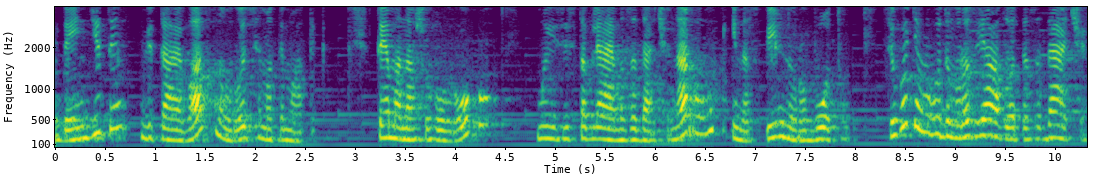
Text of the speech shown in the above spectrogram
день, діти! Вітаю вас на уроці математики. Тема нашого уроку ми зіставляємо задачі на рух і на спільну роботу. Сьогодні ми будемо розв'язувати задачі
